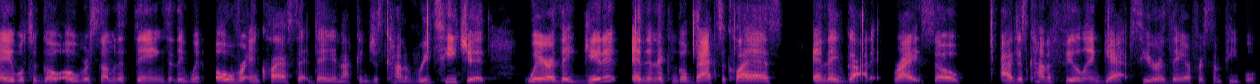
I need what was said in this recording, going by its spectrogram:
able to go over some of the things that they went over in class that day and i can just kind of reteach it where they get it and then they can go back to class and they've got it right? So i just kind of fill in gaps here or there for some people.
